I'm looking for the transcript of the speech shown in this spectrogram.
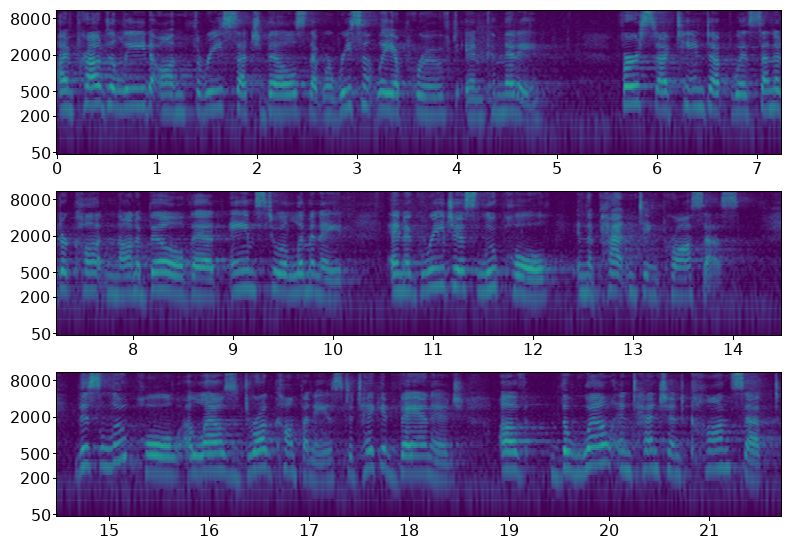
I'm proud to lead on three such bills that were recently approved in committee. First, I've teamed up with Senator Cotton on a bill that aims to eliminate an egregious loophole in the patenting process. This loophole allows drug companies to take advantage of the well intentioned concept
